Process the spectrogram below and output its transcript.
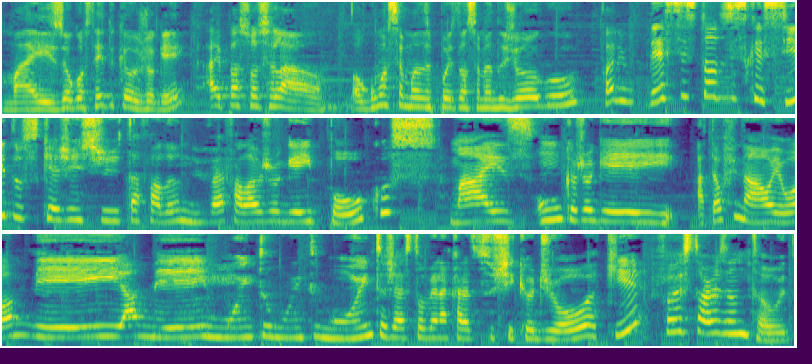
mas eu gostei do que eu joguei. Aí passou, sei lá, algumas semanas depois do lançamento do jogo, faliu. Desses todos esquecidos que a gente tá falando e vai falar, eu joguei poucos, mas um que eu joguei até o final, eu amei, amei muito, muito, muito. Já estou vendo a cara do sushi que odiou aqui. Foi o Stories Untold.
